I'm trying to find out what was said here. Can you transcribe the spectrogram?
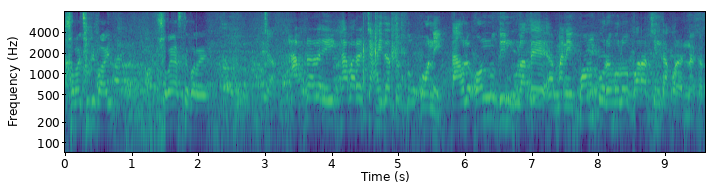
সবাই ছুটি পায় সবাই আসতে পারে। আচ্ছা আপনার এই খাবারের চাহিদা তো তো অনেক তাহলে অন্য দিনগুলাতে মানে কম করে হলেও করার চিন্তা করেন না কেন?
